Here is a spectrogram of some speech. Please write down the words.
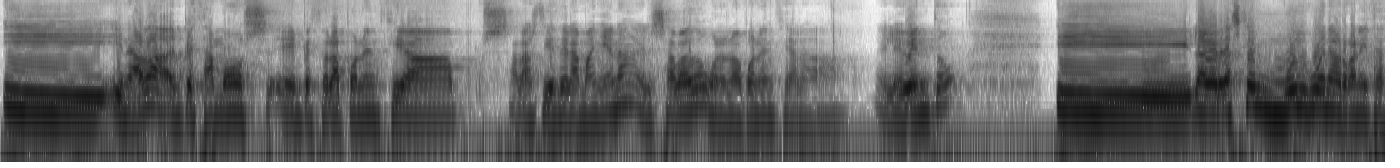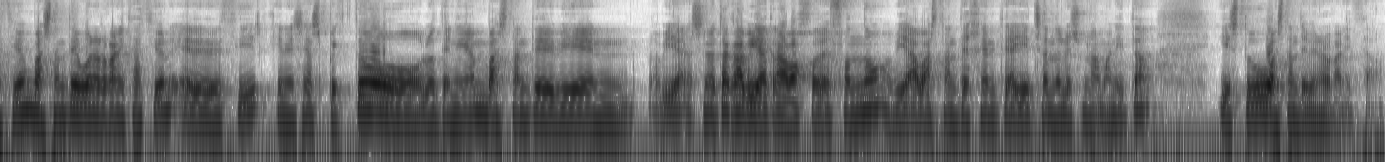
Y, nada, empezamos, empezó la ponencia pues, a las 10 de la mañana, el sábado, bueno, la ponencia, el evento. Y la verdad es que muy buena organización, bastante buena organización, he de decir que en ese aspecto lo tenían bastante bien. Había, se nota que había trabajo de fondo, había bastante gente ahí echándoles una manita y estuvo bastante bien organizado.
